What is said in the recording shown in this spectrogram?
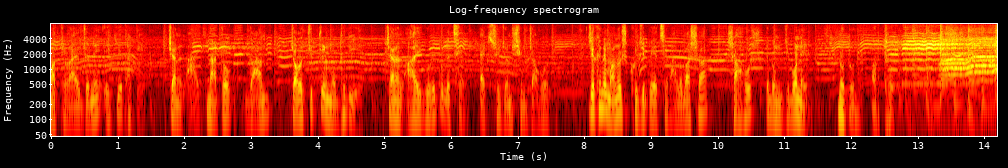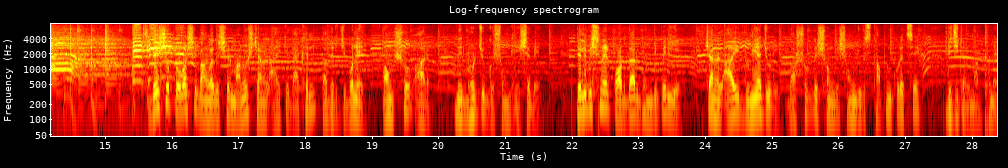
মাত্রার আয়োজনে এগিয়ে থাকে চ্যানেল আই নাটক, গান, চলচ্চিত্রের মধ্য দিয়ে চ্যানেল আই গড়ে তুলেছে এক সৃজনশীল জগৎ, যেখানে মানুষ খুঁজে পেয়েছে ভালোবাসা, সাহস এবং জীবনের নতুন অর্থ। দেশ ও প্রবাসী বাংলাদেশের মানুষ চ্যানেল আইকে দেখেন তাদের জীবনের অংশ আর নির্ভরযোগ্য সঙ্গী হিসেবে। টেলিভিশনের পর্দার গণ্ডি পেরিয়ে চ্যানেল আই দুনিয়া জুড়ে দর্শকদের সঙ্গে সংযোগ স্থাপন করেছে ডিজিটাল মাধ্যমে।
